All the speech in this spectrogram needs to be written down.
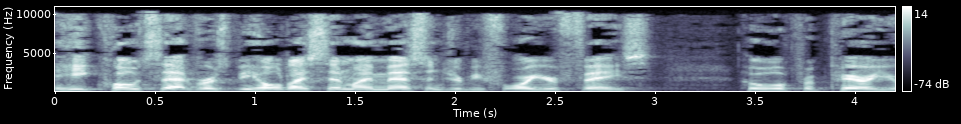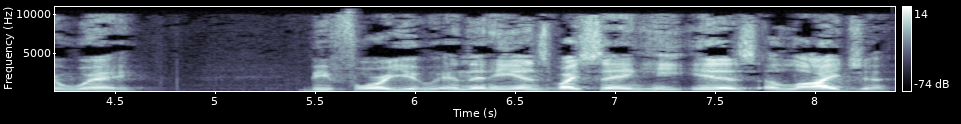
he quotes that verse: "Behold, I send my messenger before your face, who will prepare your way before you." And then he ends by saying, "He is Elijah,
